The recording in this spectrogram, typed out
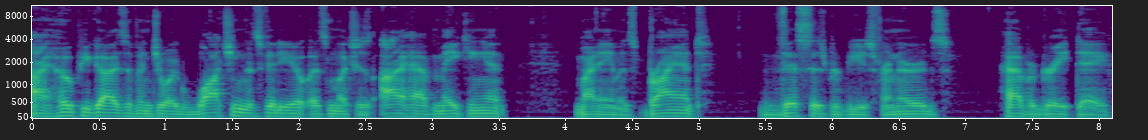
I hope you guys have enjoyed watching this video as much as I have making it. My name is Bryant. This is Reviews for Nerds. Have a great day.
